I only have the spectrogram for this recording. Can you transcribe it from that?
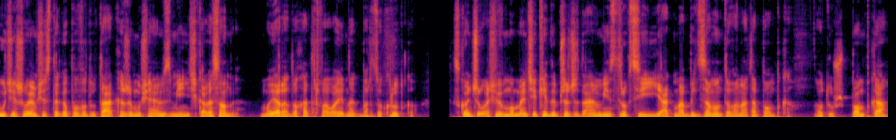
ucieszyłem się z tego powodu tak, że musiałem zmienić kalesony. Moja radocha trwała jednak bardzo krótko. Skończyła się w momencie, kiedy przeczytałem w instrukcji, jak ma być zamontowana ta pompka. Otóż pompka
